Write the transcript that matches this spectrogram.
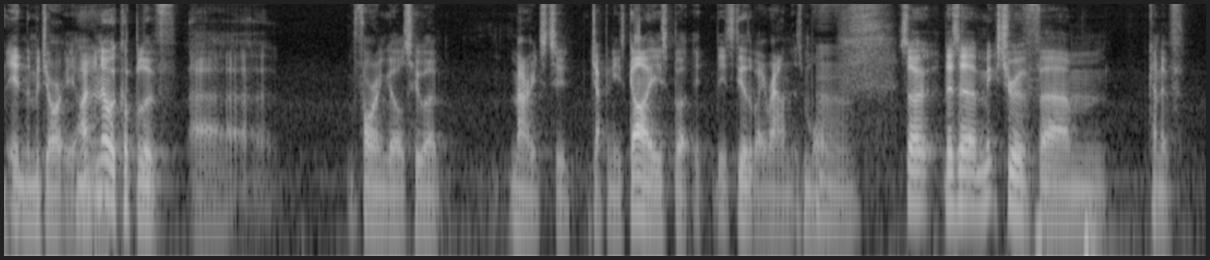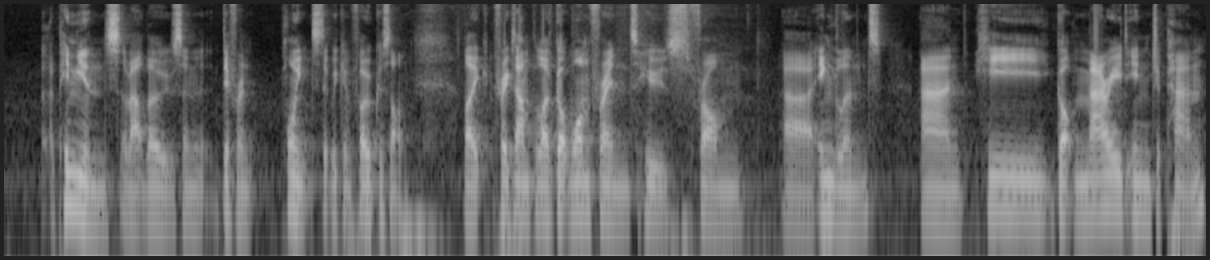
ma- in the majority. I know a couple of uh, foreign girls who are married to Japanese guys, but it, it's the other way around. There's more. So there's a mixture of um, kind of opinions about those and different points that we can focus on. Like, for example, I've got one friend who's from uh, England and he got married in Japan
